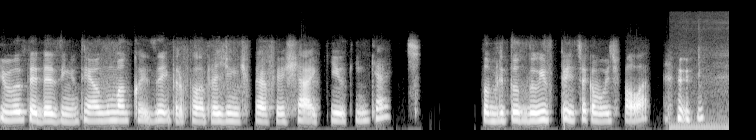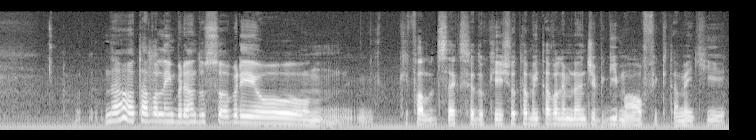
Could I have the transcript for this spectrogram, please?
E você, Dezinho, tem alguma coisa aí pra falar pra gente pra fechar aqui o KimCast? Sobre tudo isso que a gente acabou de falar? Não, eu tava lembrando sobre o. Que falou de Sex Education, eu também tava lembrando de Big Mouth, que também que.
